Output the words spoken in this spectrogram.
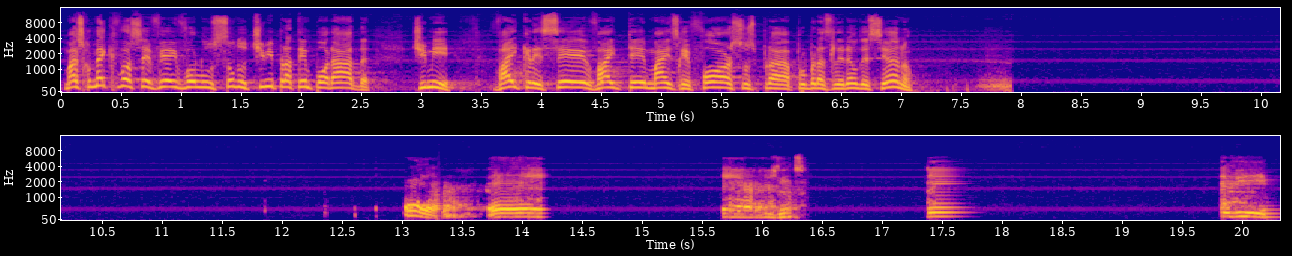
Mas como é que você vê a evolução do time para a temporada? O time vai crescer, vai ter mais reforços para o Brasileirão desse ano? Olha, é, é, a gente teve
